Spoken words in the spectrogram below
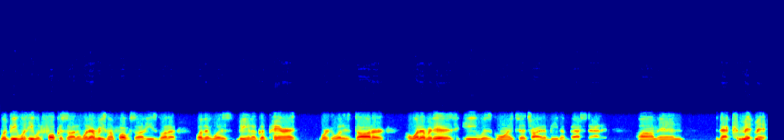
would be what he would focus on. And whatever he's going to focus on, he's going to whether it was being a good parent, working with his daughter, or whatever it is, he was going to try to be the best at it um, and that commitment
